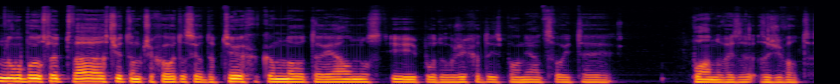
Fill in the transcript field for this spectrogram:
много бързо след това считам, че хората се адаптираха към новата реалност и продължиха да изпълняват своите планове за, за живота.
